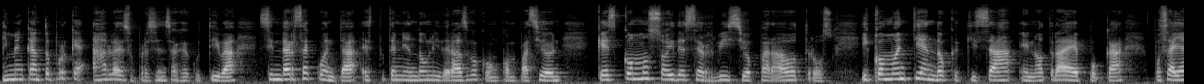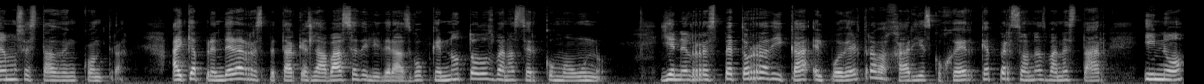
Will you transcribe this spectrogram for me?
Y me encantó porque habla de su presencia ejecutiva, sin darse cuenta, está teniendo un liderazgo con compasión, que es cómo soy de servicio para otros y cómo entiendo que quizá en otra época pues hayamos estado en contra. Hay que aprender a respetar, que es la base del liderazgo, que no todos van a ser como uno. Y en el respeto radica el poder trabajar y escoger qué personas van a estar y no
